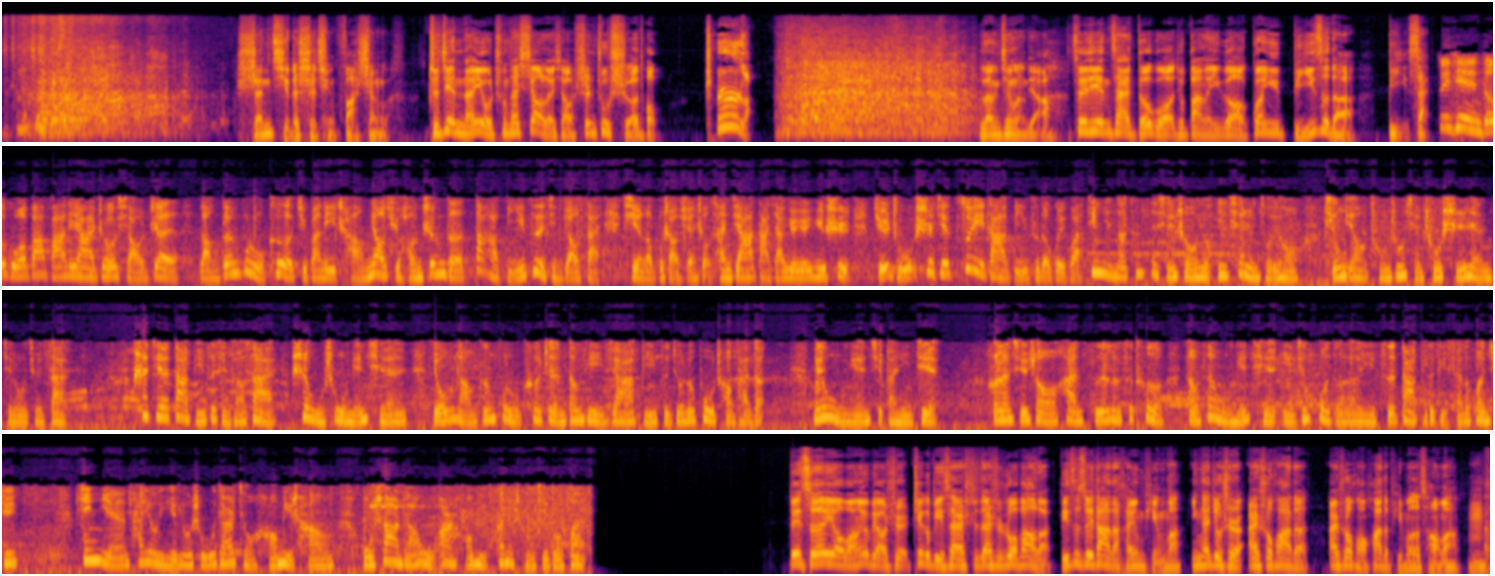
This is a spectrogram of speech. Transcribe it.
神奇的事情发生了，只见男友冲她笑了笑，伸出舌头吃了。冷静冷静啊！最近在德国就办了一个关于鼻子的比赛。最近，德国巴伐利亚州小镇朗根布鲁克举办了一场妙趣横生的大鼻子锦标赛，吸引了不少选手参加，大家跃跃欲试，角逐世界最大鼻子的桂冠。今年的参赛选手有一千人左右，评委要从中选出十人进入决赛。世界大鼻子锦标赛是五十五年前由朗根布鲁克镇当地一家鼻子俱乐部创办的，每五年举办一届。荷兰选手汉斯·勒斯特早在五年前已经获得了一次大鼻子比赛的冠军，今年他又以六十五点九毫米长、五十二点五二毫米宽的成绩夺冠。对此，有网友表示：“这个比赛实在是弱爆了，鼻子最大的还用评吗？应该就是爱说话的、爱说谎话的匹莫的曹嘛。”嗯。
